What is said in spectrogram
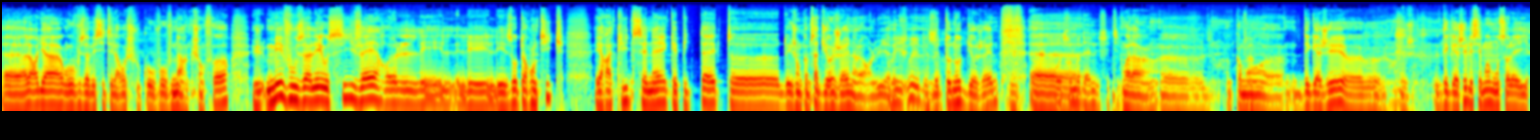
alors il y a, vous avez cité La Rochefoucauld, Vauvenargues, Chamfort, mais vous allez aussi vers les, les, les auteurs antiques, Héraclite, Sénèque, Épictète des gens comme ça, Diogène, alors lui, avec le, tonneau de Diogène. Euh, Autre modèle, effectivement. Voilà, euh, comment euh, dégager, dégager, laissez-moi mon soleil.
